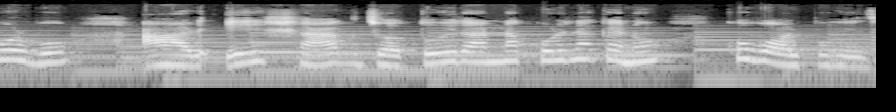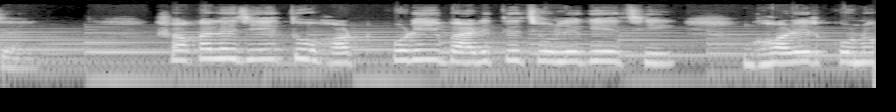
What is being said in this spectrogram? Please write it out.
করব, আর এই শাক যতই রান্না করি না কেন খুব অল্প হয়ে যায়। সকালে যেহেতু হট করেই বাড়িতে চলে গিয়েছি, ঘরের কোনো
